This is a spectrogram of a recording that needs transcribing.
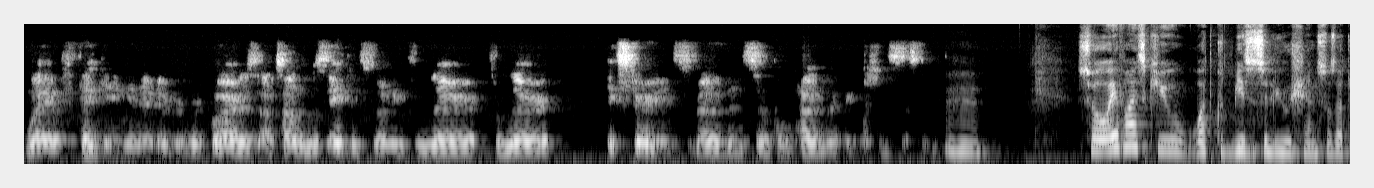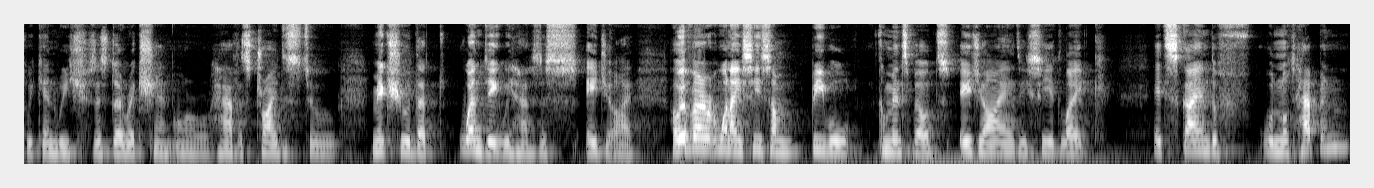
way of thinking, and it, it requires autonomous agents learning from their from their experience rather than simple pattern recognition systems. Mm-hmm. So, if I ask you what could be the solution so that we can reach this direction or have strides to make sure that one day we have this AGI. However, when I see some people comments about AGI, they see it like it's kind of will not happen.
